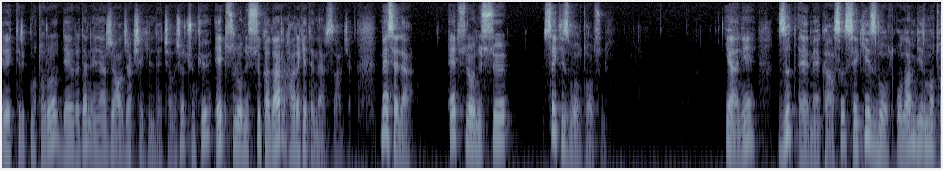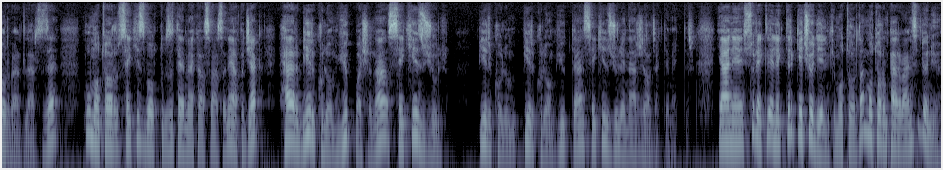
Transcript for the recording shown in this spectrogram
Elektrik motoru devreden enerji alacak şekilde çalışır. Çünkü epsilon üssü kadar hareket enerjisi alacak. Mesela epsilon üssü 8 volt olsun. Yani zıt EMK'sı 8 volt olan bir motor verdiler size. Bu motor 8 voltluk zıt EMK'sı varsa ne yapacak? Her 1 kulom yük başına 8 joule 1 kulom 1 kulom yükten 8 joule enerji alacak demektir. Yani sürekli elektrik geçiyor diyelim ki motordan. Motorun pervanesi dönüyor.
